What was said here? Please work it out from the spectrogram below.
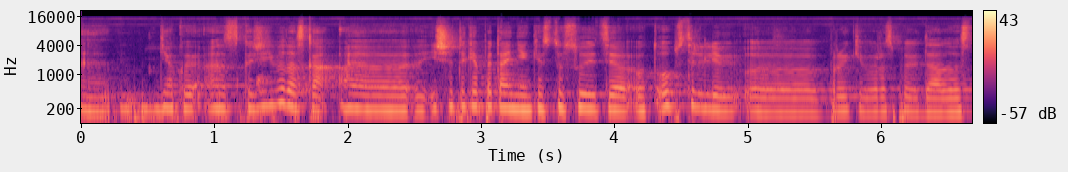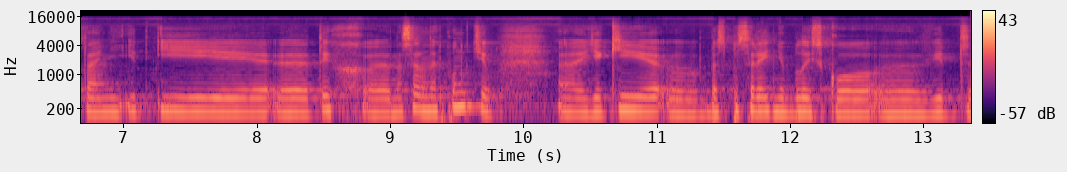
Е, Дякую. Скажіть, будь ласка, е, і ще таке питання, яке стосується от обстрілів, е, про які ви розповідали останні, і, і тих населених пунктів, які безпосередньо близько від.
